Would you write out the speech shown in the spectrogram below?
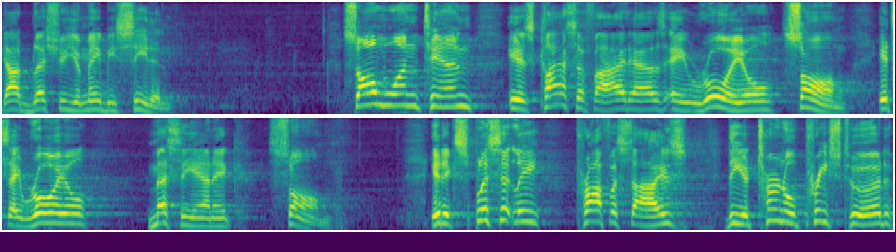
God bless you. You may be seated. Psalm 110 is classified as a royal psalm. It's a royal messianic psalm. It explicitly prophesies the eternal priesthood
